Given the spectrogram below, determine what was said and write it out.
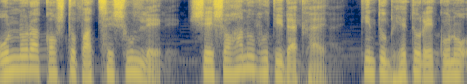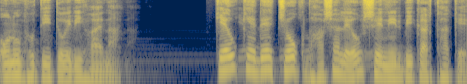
অন্যরা কষ্ট পাচ্ছে শুনলে, সে সহানুভূতি দেখায়, কিন্তু ভেতরে কোনো অনুভূতি তৈরি হয় না। কেউ কেঁদে চোখ ভাসালেও সে নির্বিকার থাকে,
